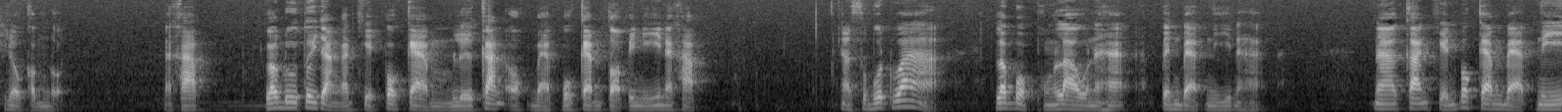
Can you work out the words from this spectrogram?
ที่เรากำหนดนะครับ เราดูตัวอย่างการเขียนโปรแกรม หรือการออกแบบโปรแกรมต่อไปนี้นะครับสมมติว่าระบบของเรานะฮะเป็นแบบนี้นะฮะ นะการเขียนโปรแกรมแบบนี้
